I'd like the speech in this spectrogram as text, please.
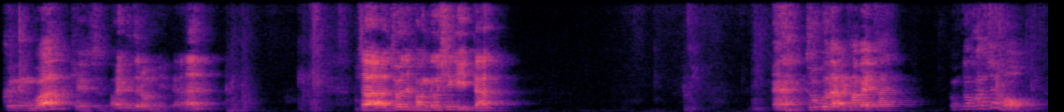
근과 계수 말 그대로입니다. 자, 두 번째 방정식이 있다. 두근 알파 베타. 그럼 똑같죠, 뭐.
